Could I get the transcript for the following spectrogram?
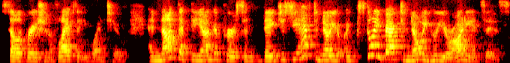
celebration of life that you went to. And not that the younger person, they just, you have to know, you it's going back to knowing who your audience is.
